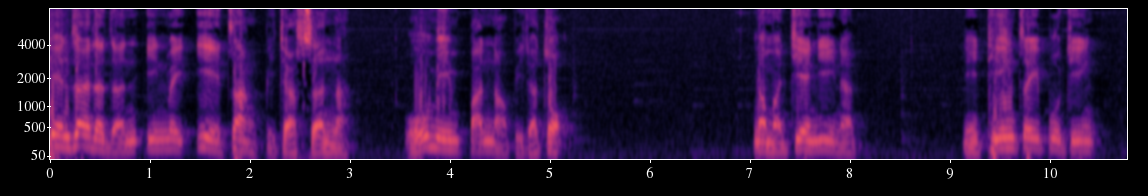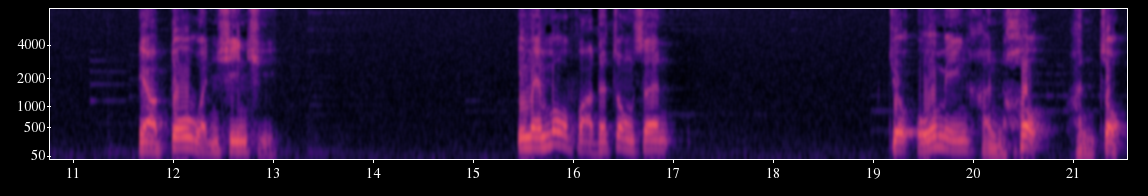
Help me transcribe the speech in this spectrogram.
现在的人因为业障比较深呐，无名烦恼比较重，那么建议呢，你听这一部经，要多闻心起，因为末法的众生就无名很厚很重，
